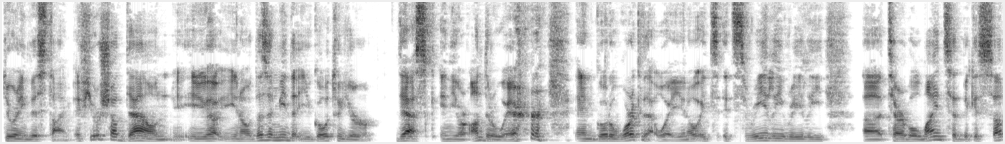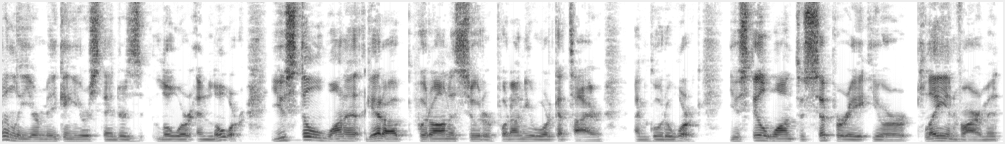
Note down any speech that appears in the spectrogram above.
during this time. If you're shut down, you, you know, it doesn't mean that you go to your desk in your underwear and go to work that way. You know, it's it's really really uh, terrible mindset because suddenly you're making your standards lower and lower. You still want to get up, put on a suit or put on your work attire and go to work. You still want to separate your play environment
